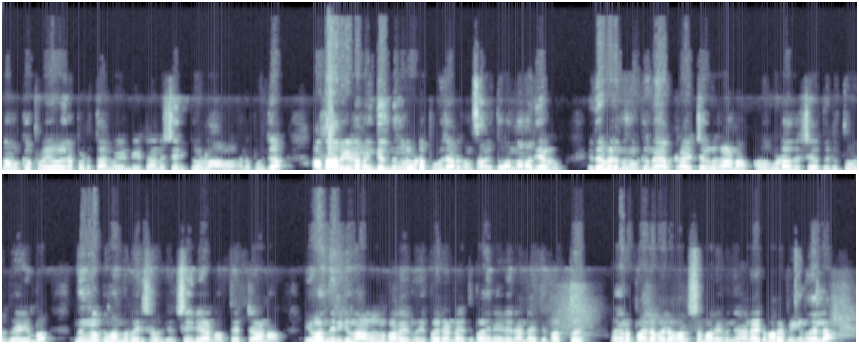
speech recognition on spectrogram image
നമുക്ക് പ്രയോജനപ്പെടുത്താൻ വേണ്ടിയിട്ടാണ് ശരിക്കുമുള്ള ആവാഹന പൂജ. അതറിയണമെങ്കിൽ നിങ്ങളിവിടെ പൂജ നടക്കുന്ന സമയത്ത് വന്നാൽ മതിയാകും. ഇതേപോലെ നിങ്ങൾക്ക് നേർക്കാഴ്ചകൾ കാണാം. അതുകൂടാതെ ക്ഷേത്രത്തിൽ തൊഴുത് കഴിയുമ്പോൾ നിങ്ങൾക്ക് വന്ന് പരിശോധിക്കാം. ശരിയാണോ? തെറ്റാണോ? ഈ വന്നിരിക്കുന്ന ആളുകൾ പറയുന്നത്. ഇപ്പോൾ രണ്ടായിരത്തി പതിനേഴ് രണ്ടായിരത്തി പത്ത് അങ്ങനെ പല പല വർഷം പറയുമ്പോൾ ഞാനായിട്ട് പറയിപ്പിക്കുന്നതല്ല.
